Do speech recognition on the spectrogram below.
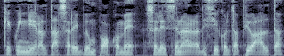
che quindi in realtà sarebbe un po' come selezionare la difficoltà più alta.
